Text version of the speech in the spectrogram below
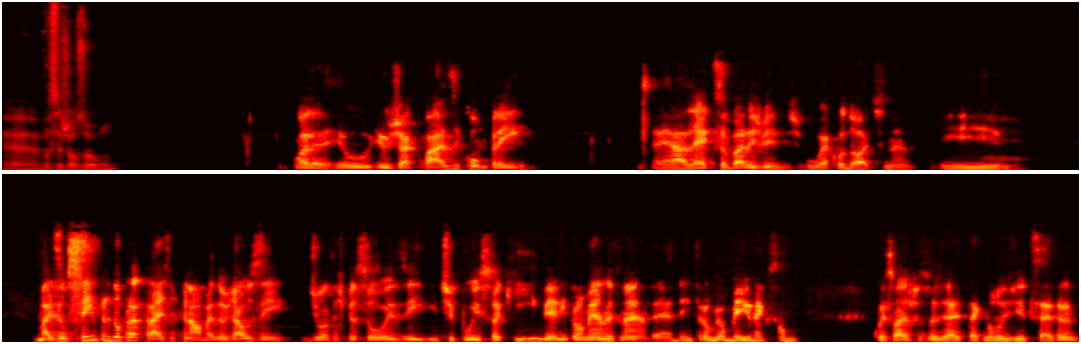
Uh, você já usou um? Olha, eu, eu já quase comprei é, a Alexa várias vezes, o Echo Dot, né? E uhum. Mas eu sempre dou para trás no final, mas eu já usei de outras pessoas e, e tipo, isso aqui em Berlim, pelo menos, né, é, dentro do meu meio, né, que são, conheço várias pessoas de tecnologia, etc.,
